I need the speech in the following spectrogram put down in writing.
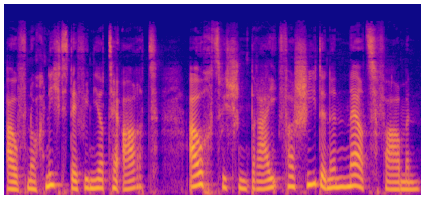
auf noch nicht definierte Art, auch zwischen drei verschiedenen Nerzfarmen.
